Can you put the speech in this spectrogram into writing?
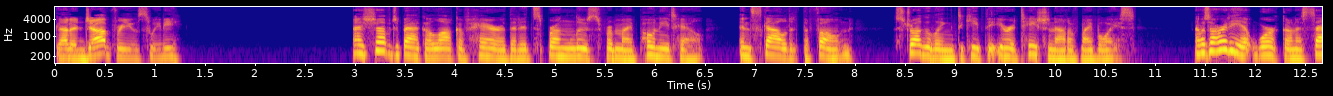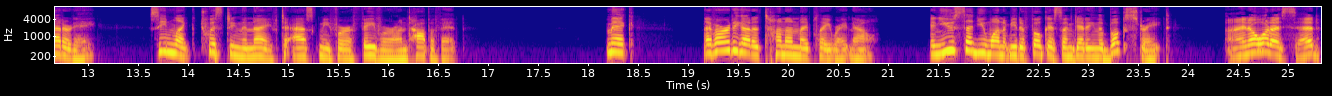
Got a job for you, sweetie. I shoved back a lock of hair that had sprung loose from my ponytail and scowled at the phone, struggling to keep the irritation out of my voice. I was already at work on a Saturday. Seemed like twisting the knife to ask me for a favor on top of it. Mick, I've already got a ton on my plate right now. And you said you wanted me to focus on getting the book straight. I know what I said,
